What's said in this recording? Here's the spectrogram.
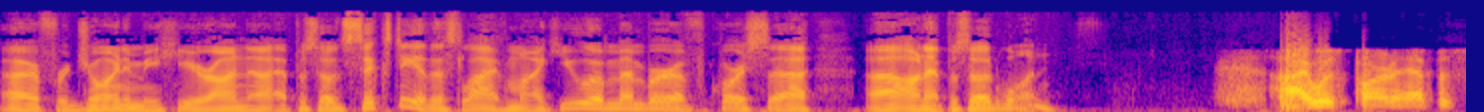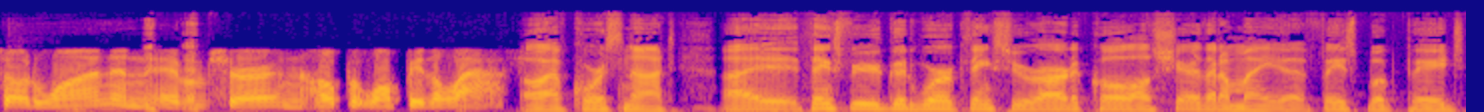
uh, for joining me here on episode 60 of this live mic. You were a member, of course, on episode one. I was part of episode one, and I'm sure and hope it won't be the last. Oh, of course not. Uh, thanks for your good work. Thanks for your article. I'll share that on my uh, Facebook page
